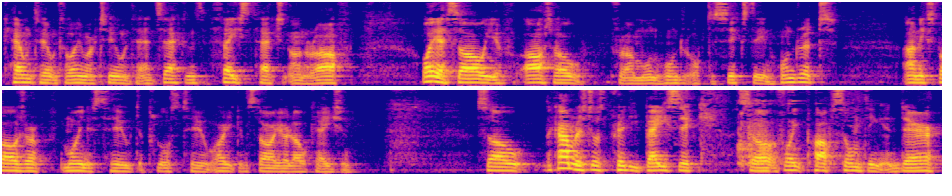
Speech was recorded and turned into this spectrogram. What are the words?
Countdown timer 2 and 10 seconds. Face detection on or off. ISO you've auto from 100 up to 1600 and exposure minus 2 to plus 2 or you can store your location. So the camera is just pretty basic so if I pop something in there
